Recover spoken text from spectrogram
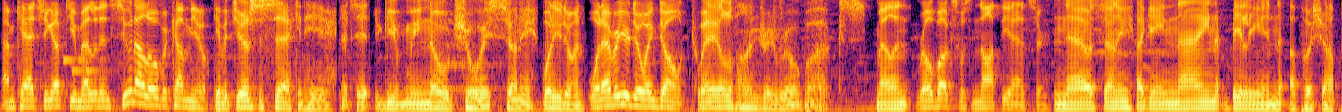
I'm catching up to you, Melon, and soon I'll overcome you. Give it just a second here. That's it. You give me no choice, Sunny. What are you doing? Whatever you're doing, don't. 1200 Robux. Melon, Robux was not the answer. Now, Sunny, I gain 9 billion a push up.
